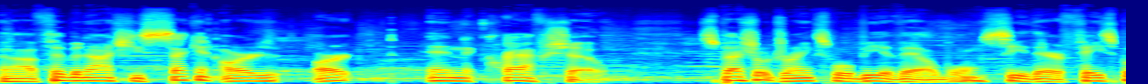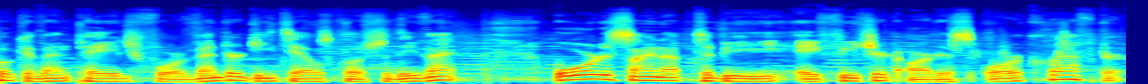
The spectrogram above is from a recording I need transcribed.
Uh, Fibonacci's second art, art and craft show. Special drinks will be available. See their Facebook event page for vendor details close to the event or to sign up to be a featured artist or crafter.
